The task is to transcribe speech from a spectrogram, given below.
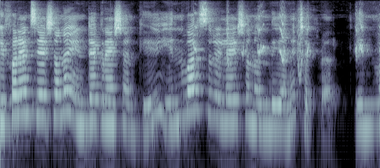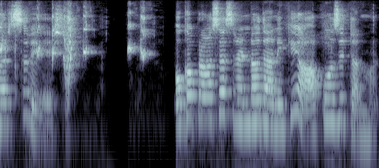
డిఫరెన్సియేషన్ ఇంటెగ్రేషన్కి ఇన్వర్స్ రిలేషన్ ఉంది అని చెప్పారు. ఇన్వర్స్ రిలేషన్. ఒక ప్రాసెస్ రెండో దానికి ఆపోజిట్ అనమాట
